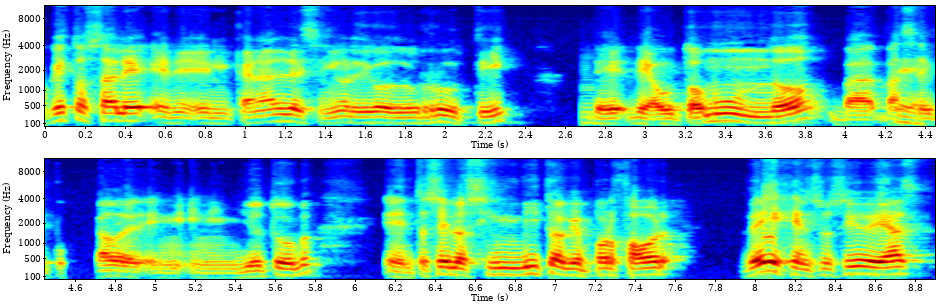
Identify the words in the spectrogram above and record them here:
porque esto sale en, el canal del señor Diego Durruti, de, Automundo, va, a ser publicado en, YouTube. Entonces los invito a que por favor dejen sus ideas.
